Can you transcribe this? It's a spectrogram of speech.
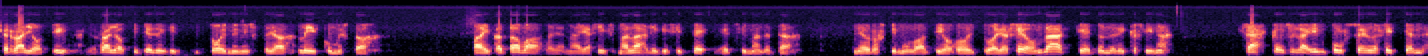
se rajoitti, rajoitti tietenkin toimimista ja liikkumista aika tavalla ja näin. Ja siksi mä lähdinkin sitten etsimään tätä neurostimulaatiohoitoa. Ja se on lääkkeetön, eli siinä sähköisillä impulseilla sitten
